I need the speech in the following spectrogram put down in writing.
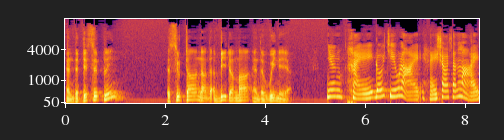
and the discipline, the Sutana, the Abhidhamma, and the Vinaya nhưng hãy đối chiếu lại hãy so sánh lại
